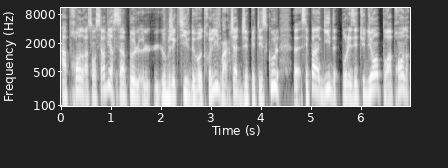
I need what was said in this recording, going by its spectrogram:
apprendre à s'en servir. C'est un peu l'objectif de votre livre, Voilà. ChatGPT School. Euh, c'est pas un guide pour les étudiants pour apprendre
